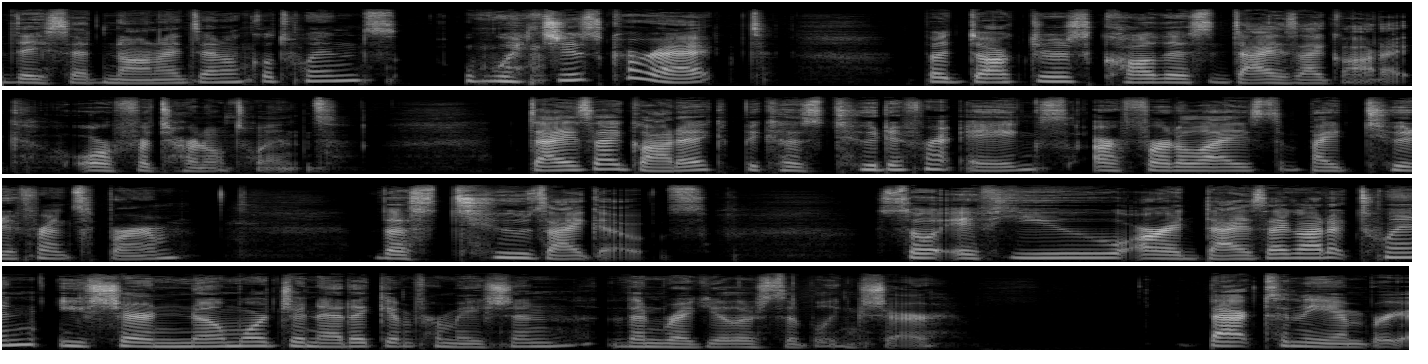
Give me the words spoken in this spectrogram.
they said non identical twins which is correct, but doctors call this dizygotic or fraternal twins. Dizygotic because two different eggs are fertilized by two different sperm, thus two zygotes. So if you are a dizygotic twin, you share no more genetic information than regular siblings share. Back to the embryo.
